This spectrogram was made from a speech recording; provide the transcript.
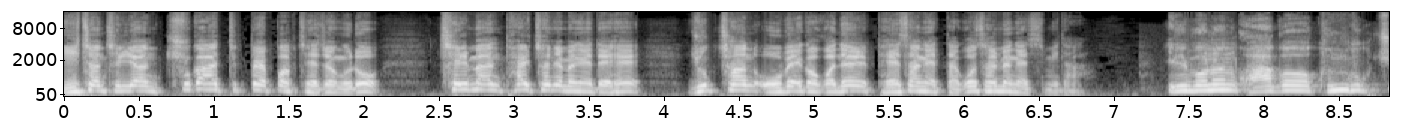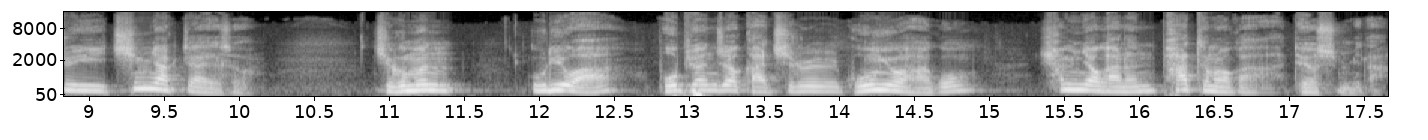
2007년 추가 특별법 제정으로 7만 8천여 명에 대해 6,500억 원을 배상했다고 설명했습니다. 일본은 과거 군국주의 침략자에서 지금은 우리와 보편적 가치를 공유하고 협력하는 파트너가 되었습니다.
